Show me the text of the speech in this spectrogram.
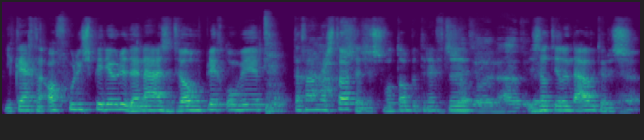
je krijgt een afkoelingsperiode. Daarna is het wel verplicht om weer te gaan herstarten. Dus wat dat betreft eh, zat hij al in de auto. is dat in de auto. Dus Ja.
